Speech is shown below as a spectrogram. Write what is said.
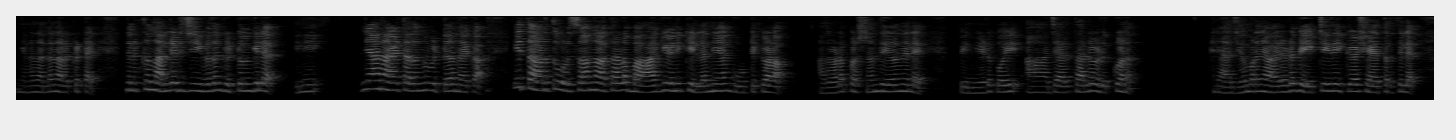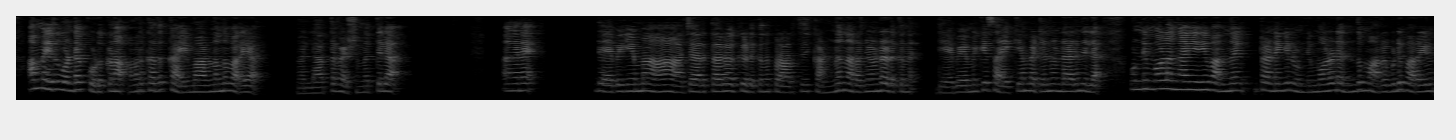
ഇങ്ങനെ തന്നെ നടക്കട്ടെ. നിനക്ക് നല്ലൊരു ജീവിതം കിട്ടുമെങ്കിൽ ഇനി ഞാനായിട്ട് അതങ്ങ് വിട്ടു തന്നേക്കാം. ഈ തണുത്ത് ഉത്സവം നടത്താനുള്ള ഭാഗ്യം എനിക്കില്ലെന്ന് ഞാൻ കൂട്ടിക്കോളാം. അതോടെ പ്രശ്നം തീർന്നില്ലേ? പിന്നീട് പോയി ആചാരത്താലം എടുക്കുകയാണ് രാജീവൻ പറഞ്ഞു അവരോട് വെയിറ്റ് ചെയ്ത് നിൽക്കുക ക്ഷേത്രത്തിൽ അമ്മ ഇത് കൊണ്ടേ കൊടുക്കണം. അവർക്കത് കൈമാറണം എന്ന് പറയാം. വല്ലാത്ത വിഷമത്തിലാ. അങ്ങനെ ദേവകിയമ്മ ആ ആചാരത്താലൊക്കെ എടുക്കുന്ന പ്രാർത്ഥിച്ച് കണ്ണ് നിറഞ്ഞുകൊണ്ട് എടുക്കുന്നത് ദേവയമ്മയ്ക്ക് സഹിക്കാൻ പറ്റുന്നുണ്ടായിരുന്നില്ല. ഉണ്ണിമോൾ അങ്ങനെ ഇനി വന്നിട്ടുണ്ടെങ്കിൽ ഉണ്ണിമോളോട് എന്ത് മറുപടി പറയും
